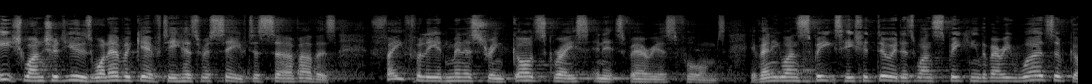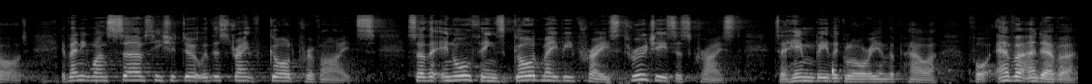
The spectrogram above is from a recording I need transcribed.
Each one should use whatever gift he has received to serve others, faithfully administering God's grace in its various forms. If anyone speaks, he should do it as one speaking the very words of God. If anyone serves, he should do it with the strength God provides, so that in all things God may be praised through Jesus Christ. To him be the glory and the power forever and ever.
